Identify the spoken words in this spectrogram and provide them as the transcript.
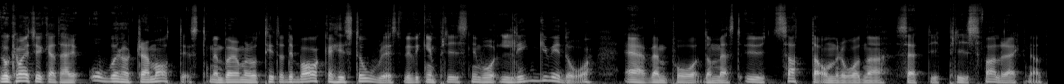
Då kan man ju tycka att det här är oerhört dramatiskt. Men börjar man då titta tillbaka historiskt, vid vilken prisnivå ligger vi då? Även på de mest utsatta områdena sett i prisfall räknat.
